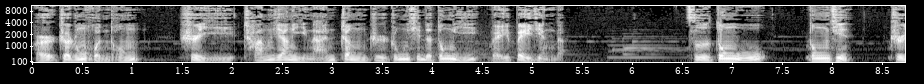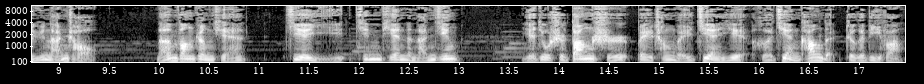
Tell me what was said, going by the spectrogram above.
而这种混同是以长江以南政治中心的东夷为背景的。自东吴、东晋至于南朝，南方政权皆以今天的南京，也就是当时被称为建业和健康的这个地方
